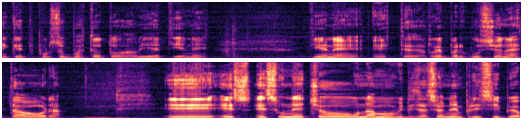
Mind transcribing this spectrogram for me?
y que por supuesto todavía tiene, tiene este, repercusión a esta hora. Eh, es, es, un hecho, una movilización en principio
